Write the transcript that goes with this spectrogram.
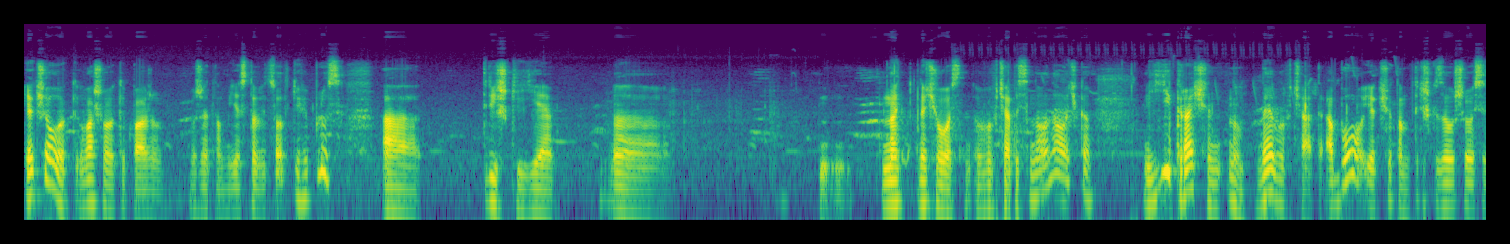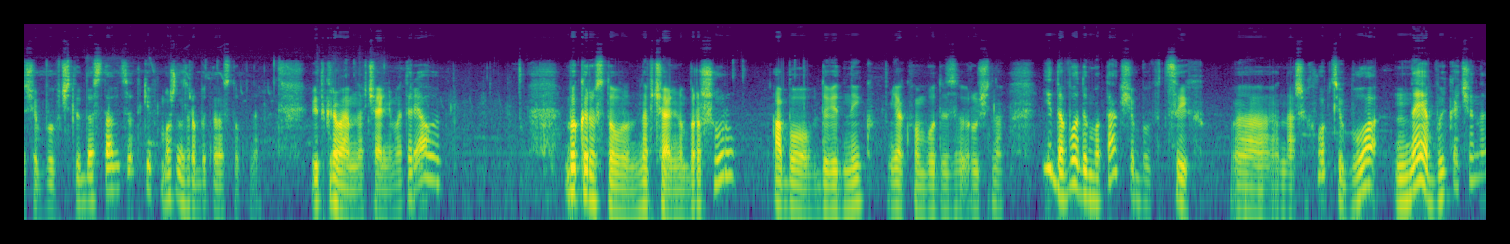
Якщо у вашого екіпажу вже там є 100% і плюс, трішки є чогось вивчатися нова навичка, її краще ну, не вивчати. Або, якщо там трішки залишилося, щоб вивчити до 100%, можна зробити наступне. Відкриваємо навчальні матеріали, використовуємо навчальну брошуру або довідник, як вам буде зручно, і доводимо так, щоб в цих е, наших хлопців була не викачана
